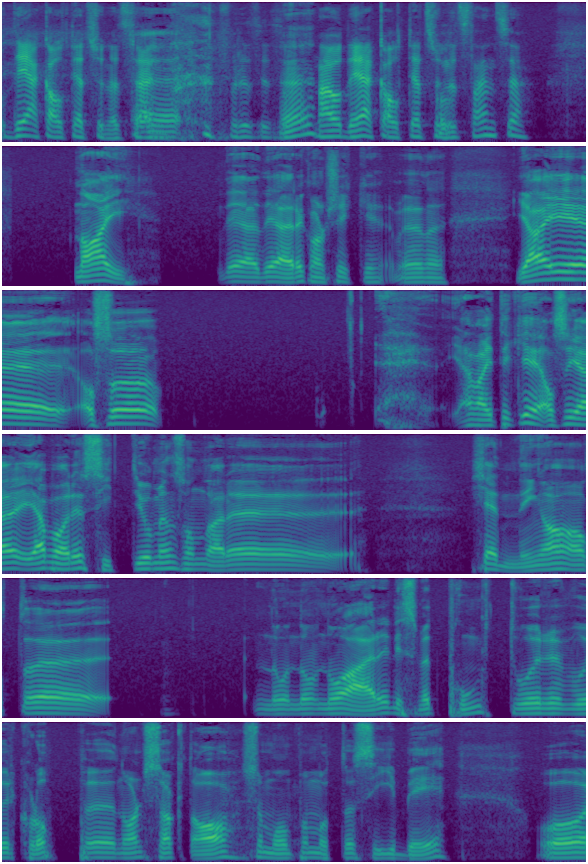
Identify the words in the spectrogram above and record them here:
og det er ikke alltid et sunnhetstegn, uh, si det sånn. Nei, og det er ikke alltid et sunnhetstegn, sier jeg. Nei, det, det, er det kanskje ikke. Men jeg Altså Jeg veit ikke. Altså, jeg, jeg, bare sitter jo med en sånn derre kjenning av at nå, nå, nå, er det liksom et punkt hvor, hvor Klopp Nå har han sagt A, så må han på en måte si B. Og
